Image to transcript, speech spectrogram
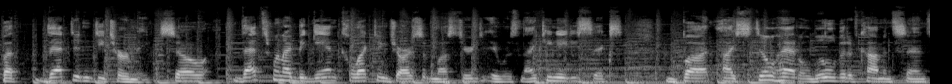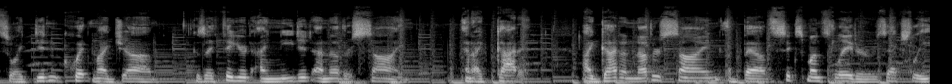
But that didn't deter me. So that's when I began collecting jars of mustard. It was 1986, but I still had a little bit of common sense, so I didn't quit my job because I figured I needed another sign. And I got it. I got another sign about six months later. It was actually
